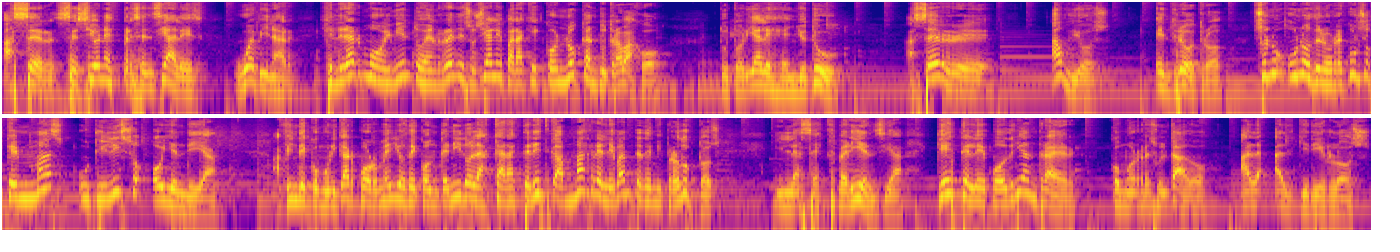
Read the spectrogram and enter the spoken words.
Hacer sesiones presenciales, webinar, generar movimientos en redes sociales para que conozcan tu trabajo, tutoriales en YouTube, hacer eh, audios, entre otros, son uno de los recursos que más utilizo hoy en día, a fin de comunicar por medios de contenido las características más relevantes de mis productos y las experiencias que éste le podrían traer como resultado al adquirirlos.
